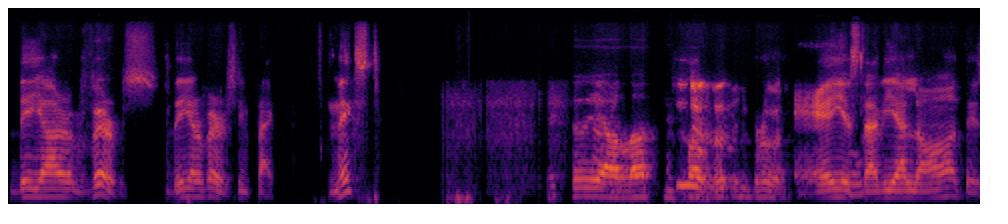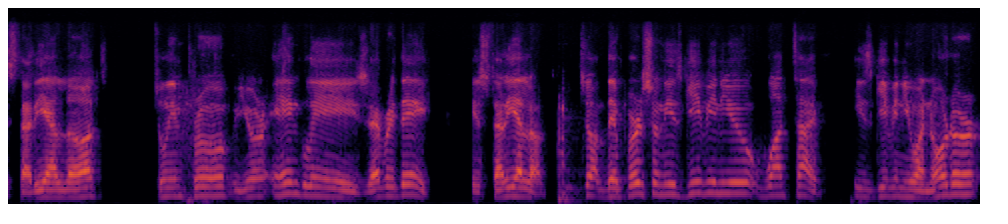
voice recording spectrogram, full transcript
they are verbs. They are verbs, in fact. Next, Study a lot. in college. Hey, study a lot, study a lot to improve your English every day. Study a lot. So the person is giving you what type? Is giving you an order,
